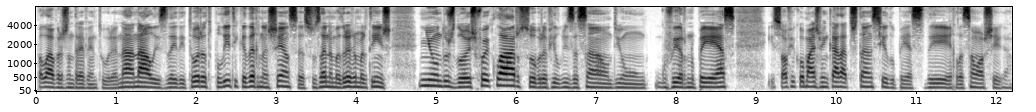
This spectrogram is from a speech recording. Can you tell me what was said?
Palavras de André Ventura. Na análise da editora de política da Renascença, Susana Madureira Martins, nenhum dos dois foi claro sobre a viabilização de um governo PS e só ficou mais vincada à distância do PSD em relação ao Chega.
